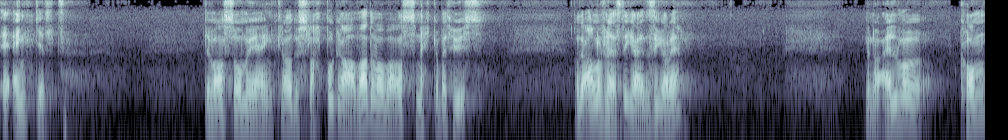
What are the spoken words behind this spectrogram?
er enkelt. Det var så mye enklere. Du slapp å grave. Det var bare å smekke opp et hus. Og de aller fleste greide sikkert det. Men når elva kom,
